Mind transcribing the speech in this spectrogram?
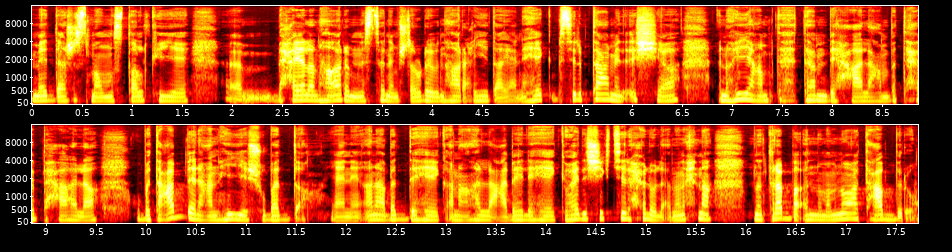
مادة جسمها ومستلقية. بحيالها نهار من السنة مش ضروري بنهار عيدها. يعني هيك بتصير بتعمل أشياء إنه هي عم تهتم بحالها عم بتحب حالها وبتعبر عن هي شو بدها. يعني أنا بدي هيك أنا هلأ عبالي هيك. وهذا الشيء كتير حلو لأنه نحن بنتربى إنه ممنوع تعبروا.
